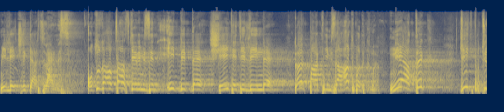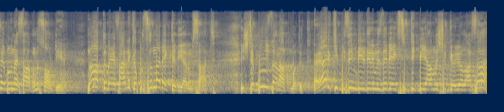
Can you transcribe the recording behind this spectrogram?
milliyetçilik dersi vermesin. 36 askerimizin İdlib'de şehit edildiğinde dört parti imza atmadık mı? Niye attık? Git Putin'e bunun hesabını sor diye. Ne yaptı beyefendi? Kapısında bekledi yarım saat. İşte bu yüzden atmadık. Eğer ki bizim bildirimizde bir eksiklik, bir yanlışlık görüyorlarsa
